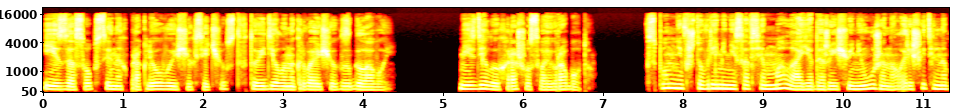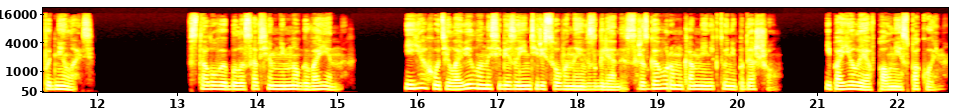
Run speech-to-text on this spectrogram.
И из-за собственных проклевывающихся чувств, то и дело накрывающих с головой, не сделаю хорошо свою работу. Вспомнив, что времени совсем мало, а я даже еще не ужинала, решительно поднялась. В столовой было совсем немного военных. И я хоть и ловила на себе заинтересованные взгляды, с разговором ко мне никто не подошел, и поела я вполне спокойно.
